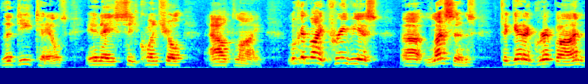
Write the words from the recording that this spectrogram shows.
the details in a sequential outline. Look at my previous uh, lessons to get a grip on,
